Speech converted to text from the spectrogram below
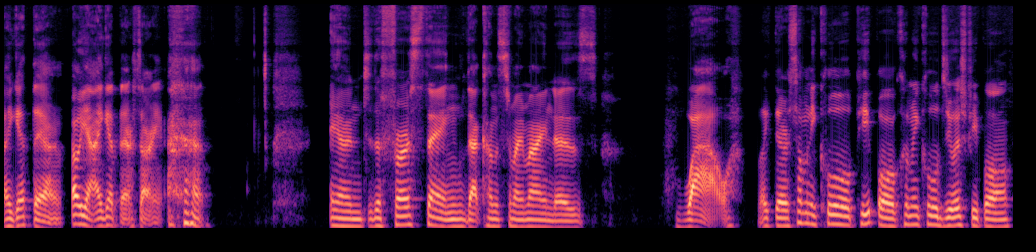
I get there. Oh yeah, I get there. Sorry. and the first thing that comes to my mind is, wow. Like there are so many cool people, so many cool Jewish people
